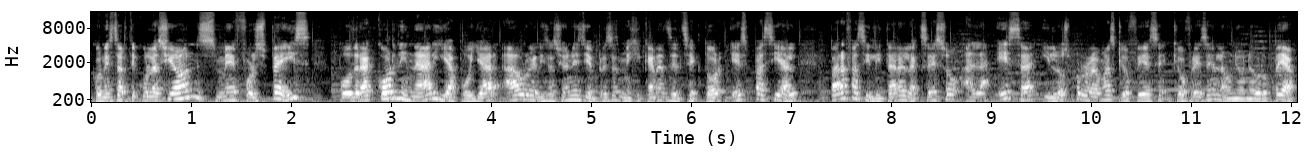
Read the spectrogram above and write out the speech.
Con esta articulación, SME for Space podrá coordinar y apoyar a organizaciones y empresas mexicanas del sector espacial para facilitar el acceso a la ESA y los programas que ofrece, que ofrecen la Unión Europea,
